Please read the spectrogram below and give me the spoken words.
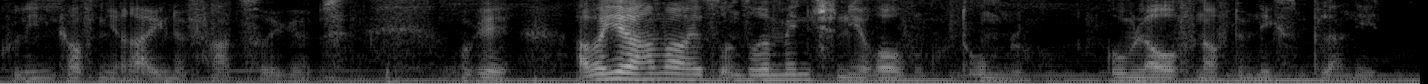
Kolonien kaufen ihre eigenen Fahrzeuge. Okay, aber hier haben wir jetzt unsere Menschen hier rauf, drum, rumlaufen auf dem nächsten Planeten.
